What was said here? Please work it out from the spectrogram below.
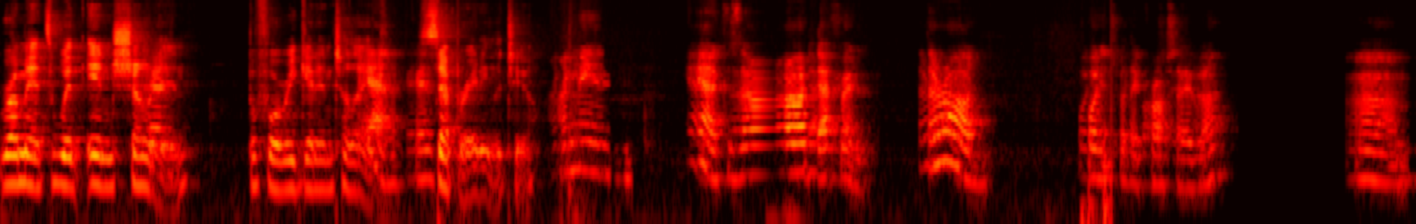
romance within shonen before we get into like Yeah, 'cause- separating the two. I mean, yeah, because there are different, there are points where they cross over. Um,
